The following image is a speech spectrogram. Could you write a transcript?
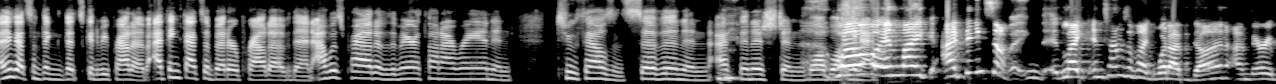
i think that's something that's good to be proud of i think that's a better proud of than i was proud of the marathon i ran in 2007 and i finished and blah blah well you know. and like i think some like in terms of like what i've done i'm very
